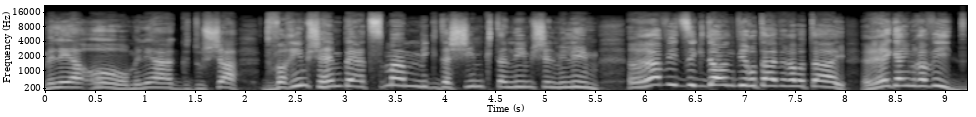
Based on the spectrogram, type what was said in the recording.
מלאי האור, מלאי הקדושה, דברים שהם בעצמם מקדשים קטנים של מילים. רביד זיגדון, גבירותיי ורבותיי, רגע עם רביד.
